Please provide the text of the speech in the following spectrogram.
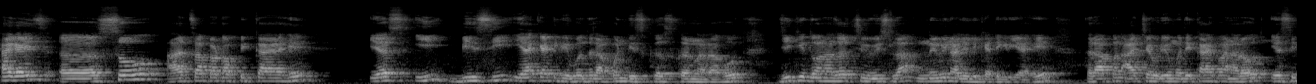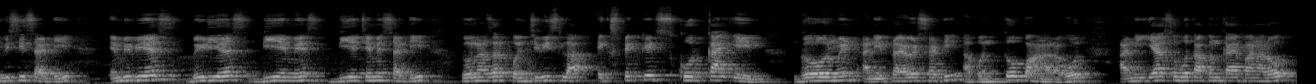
हाय गाईज सो आजचा आपला टॉपिक काय आहे? एस ई बी सी या कॅटेगरीबद्दल आपण डिस्कस करणार आहोत जी की दोन हजार चोवीसला नवीन आलेली कॅटेगरी आहे. तर आपण आजच्या व्हिडिओमध्ये काय पाहणार आहोत? एस सी बी सीसाठी M B B S B D S B M S B H M एससाठी दोन हजार पंचवीसला एक्सपेक्टेड स्कोर काय येईल? गव्हर्नमेंट आणि प्रायव्हेटसाठी आपण तो पाहणार आहोत. आणि यासोबत आपण काय पाहणार आहोत?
